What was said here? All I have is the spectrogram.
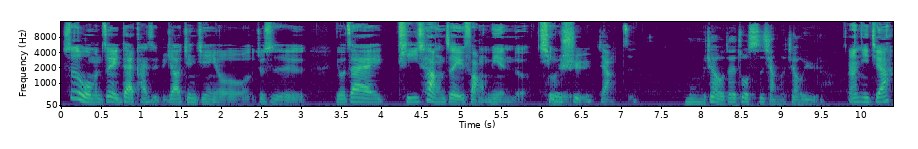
是我们这一代开始比较渐渐有，就是有在提倡这一方面的情绪这样子。我们比较有在做思想的教育啊。你家？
